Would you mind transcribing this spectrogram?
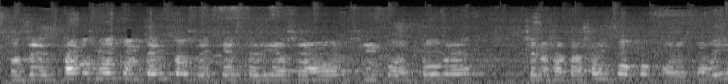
Entonces estamos muy contentos de que este día sea hoy, 5 de octubre, se nos atrasó un poco por el COVID,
